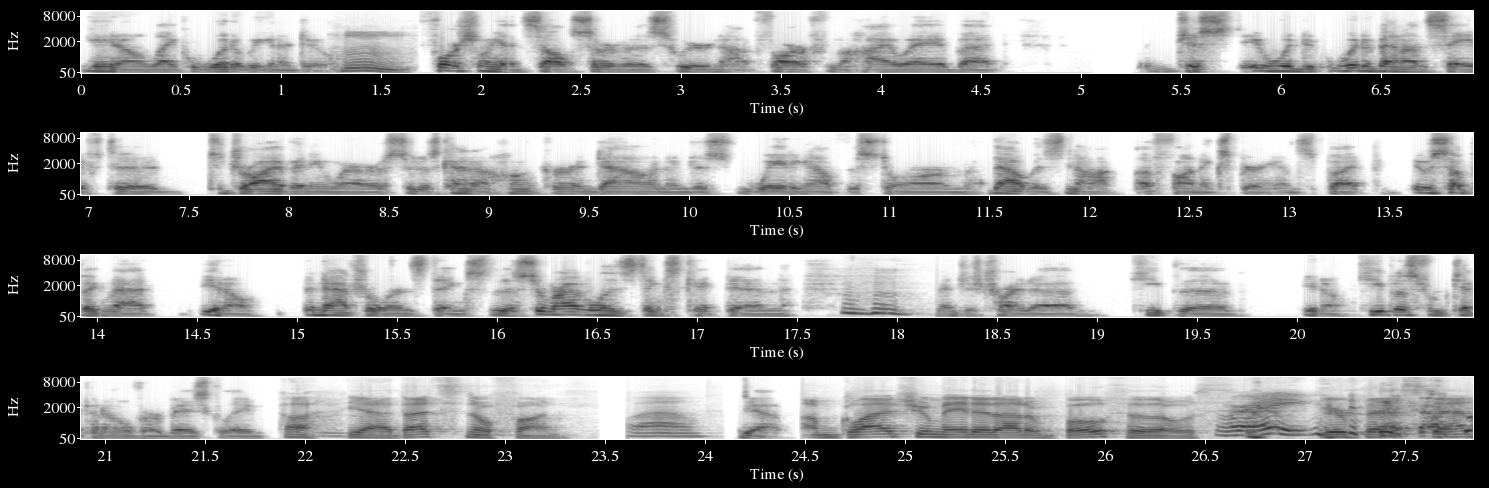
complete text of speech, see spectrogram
you know, like what are we going to do? Hmm. fortunately we had cell service we were not far from the highway but just it would would have been unsafe to to drive anywhere so just kind of hunkering down and just waiting out the storm that was not a fun experience but it was something that you know the natural instincts the survival instincts kicked in Mhm. and just try to keep the you know keep us from tipping over basically Uh, yeah, that's no fun. Wow. Yeah. I'm glad you made it out of both of those. Right. Your best and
